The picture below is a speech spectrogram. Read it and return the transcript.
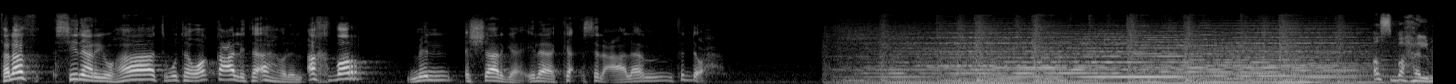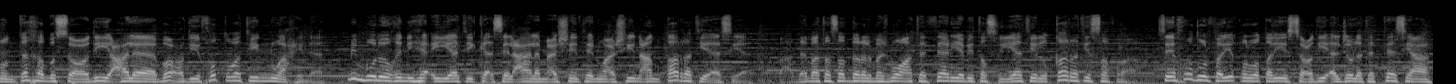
ثلاث سيناريوهات متوقعة لتأهل الأخضر من الشارقة إلى كأس العالم في الدوحة. أصبح المنتخب السعودي على بعد خطوة واحدة من بلوغ نهائيات كأس العالم 2022 عن قارة آسيا. بعدما تصدر المجموعة الثانية بتصفيات القارة الصفراء سيخوض الفريق الوطني السعودي الجولة التاسعة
